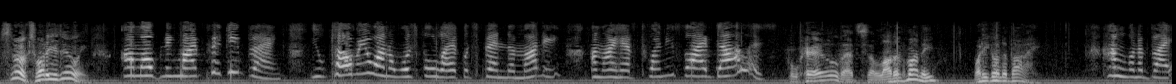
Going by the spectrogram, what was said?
Snooks, what are you doing? I'm opening my piggy bank. You told me when it was full I could spend the money, and I have $25. Well, that's a lot of money. What are you going to buy? I'm going to buy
